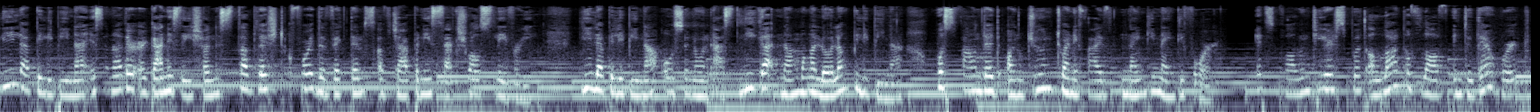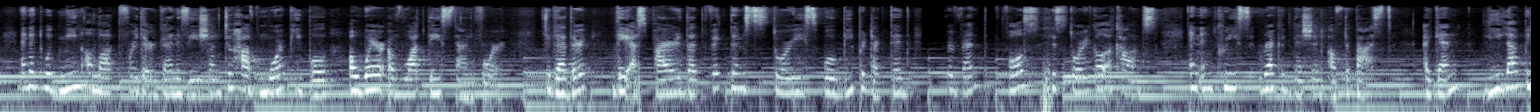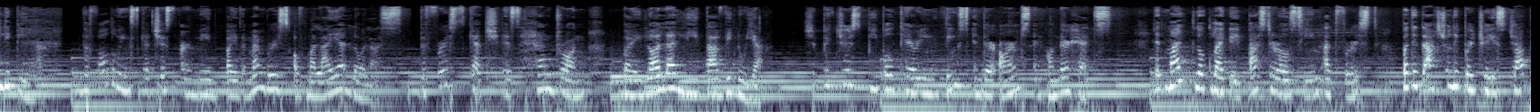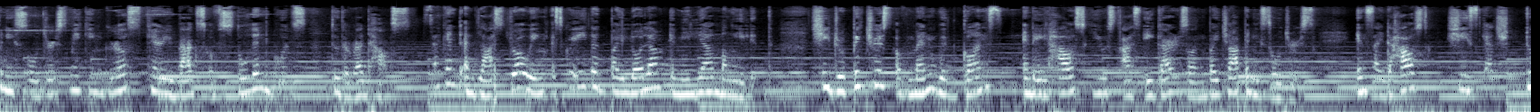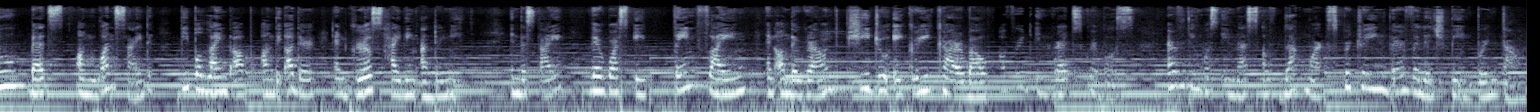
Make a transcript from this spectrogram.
Lila Pilipina is another organization established for the victims of Japanese sexual slavery. Lila Pilipina, also known as Liga ng Mga Lolang Pilipina, was founded on June 25, 1994. Its volunteers put a lot of love into their work, and it would mean a lot for the organization to have more people aware of what they stand for. Together, they aspire that victims' stories will be protected, prevent false historical accounts, and increase recognition of the past. Again, Lila Pilipina. The following sketches are made by the members of Malaya Lolas. The first sketch is hand-drawn by Lola Lita Vinuya. She pictures people carrying things in their arms and on their heads. It might look like a pastoral scene at first, but it actually portrays Japanese soldiers making girls carry bags of stolen goods to the Red House. Second and last drawing is created by Lola Emilia Mangilit. She drew pictures of men with guns and a house used as a garrison by Japanese soldiers. Inside the house, she sketched two beds on one side, people lined up on the other, and girls hiding underneath. In the sky, there was a plane flying, and on the ground, she drew a grey carabao covered in red scribbles. Everything was a mess of black marks portraying their village being burned down.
